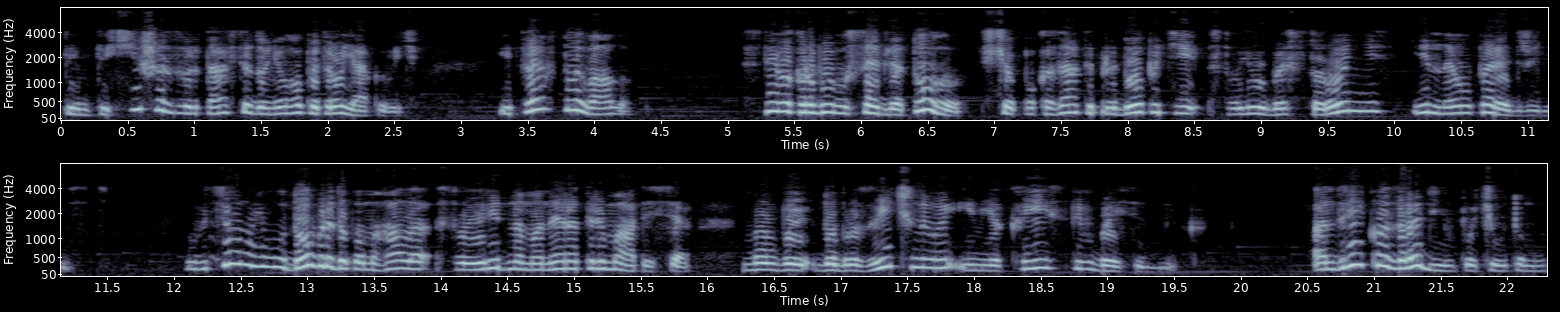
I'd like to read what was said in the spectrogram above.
тим тихіше звертався до нього Петро Якович. І це впливало. Співак робив усе для того, щоб показати при допиті свою безсторонність і неупередженість. В цьому йому добре допомагала своєрідна манера триматися мов би доброзичливий і м'який співбесідник. Андрійко зрадів почутому.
